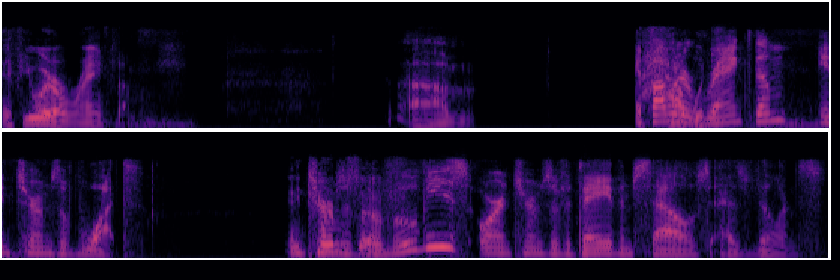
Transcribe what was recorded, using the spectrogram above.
if you were to rank them, um, if I were to rank them in terms of what? In, In terms, terms, of, of, the movies or in terms of they themselves as villains?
